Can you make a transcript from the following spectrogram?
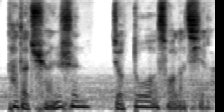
他的全身就哆嗦了起来。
